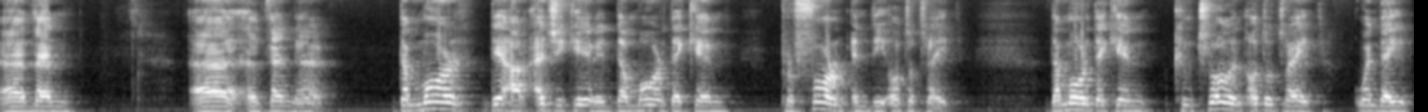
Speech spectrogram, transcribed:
uh, than uh, than uh, the more they are educated the more they can perform in the auto trade the more they can control an auto trade when they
